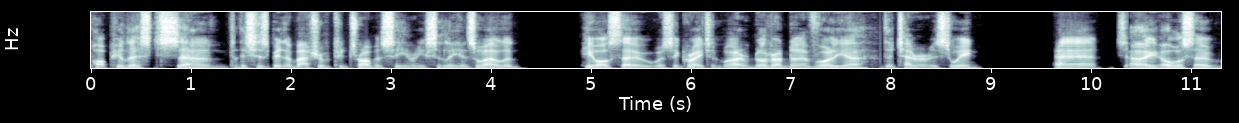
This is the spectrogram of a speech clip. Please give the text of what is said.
populists, and this has been a matter of controversy recently as well. And he also was a great admirer of Narodnaya Volya, the terrorist wing. And I also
